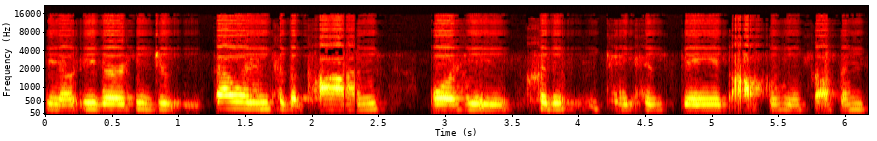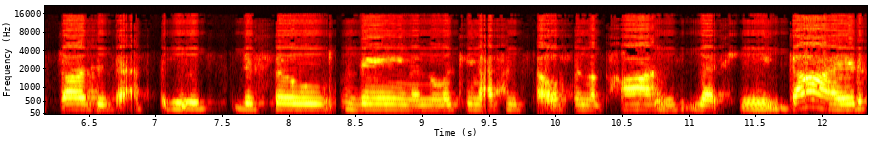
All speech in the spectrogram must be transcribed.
You know, either he drew, fell into the pond or he couldn't take his gaze off of himself and he starved to death. But he was just so vain and looking at himself in the pond that he died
